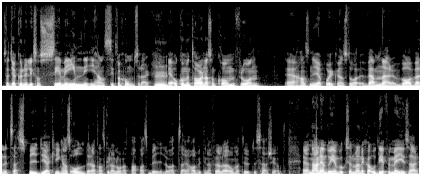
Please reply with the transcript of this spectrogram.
Så att jag kunde liksom se mig in i, i hans situation sådär. Mm. Eh, Och kommentarerna som kom från eh, hans nya pojkväns då, vänner var väldigt så här, spydiga kring hans ålder. Att han skulle ha lånat pappas bil och att så här, jag har vet dina föräldrar om att du är ute så här sent. Eh, när han ändå är en vuxen människa. Och det för mig är så här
